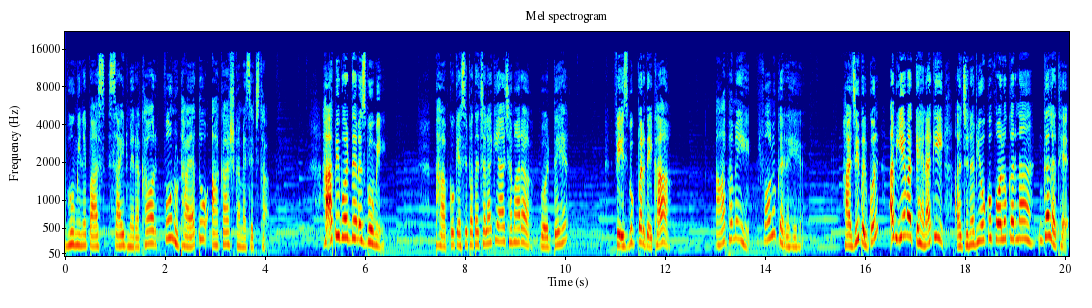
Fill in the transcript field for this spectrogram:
भूमि ने पास साइड में रखा और फ़ोन उठाया तो आकाश का मैसेज था। हैप्पी बर्थडे मिस भूमि आपको कैसे पता चला कि आज हमारा बर्थडे है? फेसबुक पर देखा। आप हमें फॉलो कर रहे हैं। हाँ जी, बिल्कुल। अब ये मत कहना कि अजनबियों को फॉलो करना गलत है।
